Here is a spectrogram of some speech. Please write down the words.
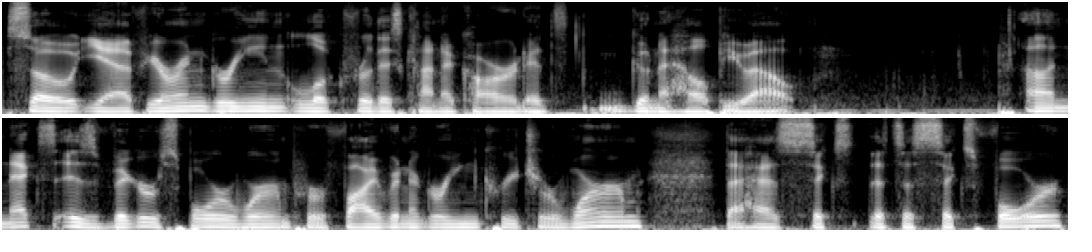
So, yeah, if you're in green, look for this kind of card. It's going to help you out. Uh, next is Vigorspore Wurm for five and a green creature worm that has six. That's a six four.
